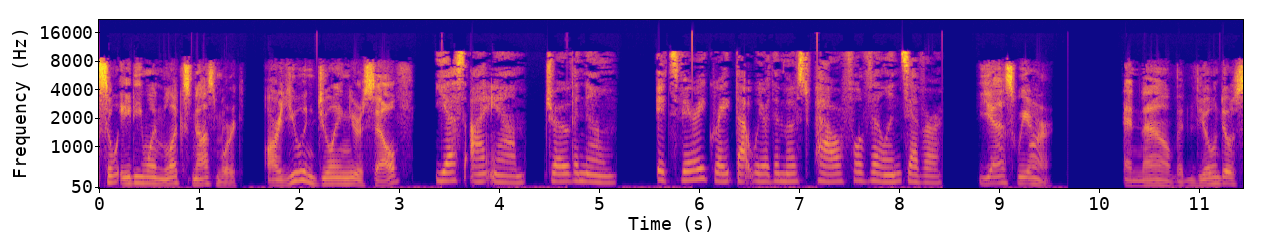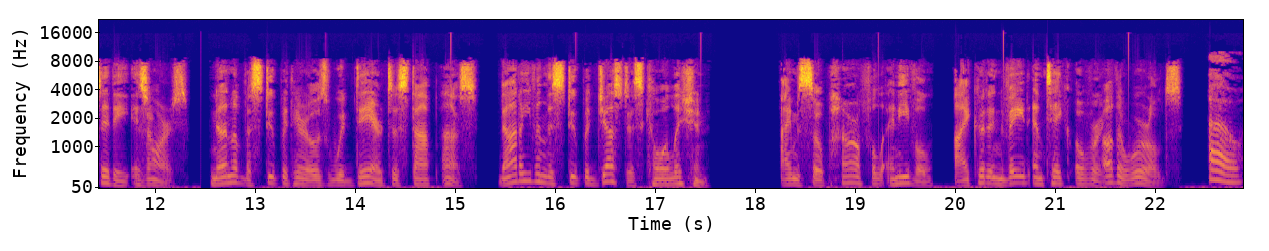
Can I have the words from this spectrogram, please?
So 81 Lluks Nosmirc, are you enjoying yourself? Yes I am, Drovanome. It's very great that we're the most powerful villains ever. Yes we are. And now that Viondo City is ours, none of the stupid heroes would dare to stop us, not even the stupid Justice Coalition. I'm so powerful and evil, I could invade and take over other worlds. Oh,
